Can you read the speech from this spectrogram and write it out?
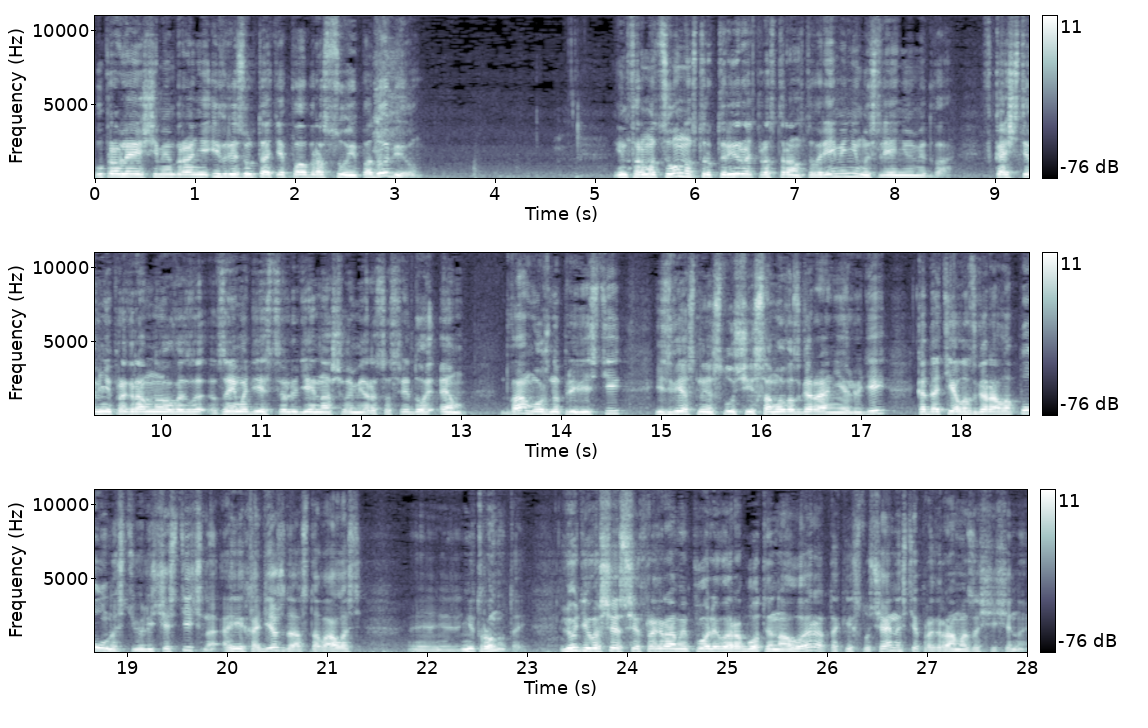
управляющей мембране и в результате по образцу и подобию информационно структурировать пространство времени мыслению МИ-2. В качестве внепрограммного взаимодействия людей нашего мира со средой М2 можно привести известные случаи самовозгорания людей, когда тело сгорало полностью или частично, а их одежда оставалась э, нетронутой. Люди, вошедшие в программы полевой работы на УЭРа, таких случайностей программа защищены.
